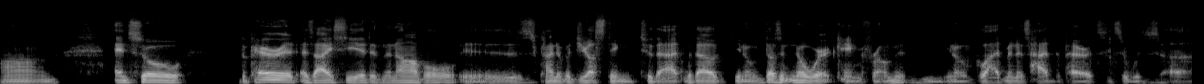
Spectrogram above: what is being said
Um and so the parrot as i see it in the novel is kind of adjusting to that without you know doesn't know where it came from. It, you know gladman has had the parrot since it was uh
